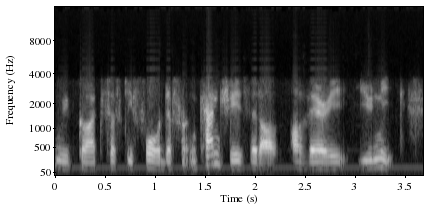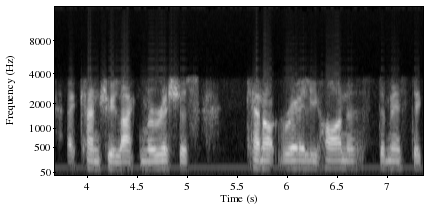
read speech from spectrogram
we've got 54 different countries that are, are very unique. A country like Mauritius cannot really harness domestic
